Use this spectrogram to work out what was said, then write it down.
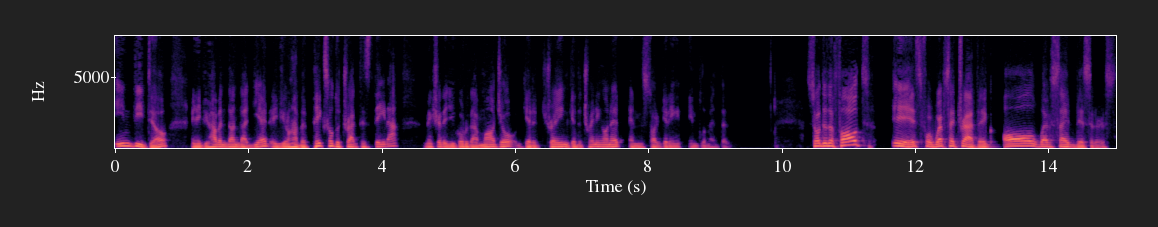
in detail. And if you haven't done that yet, if you don't have a pixel to track this data, make sure that you go to that module, get it trained, get the training on it, and start getting it implemented. So the default is for website traffic, all website visitors.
